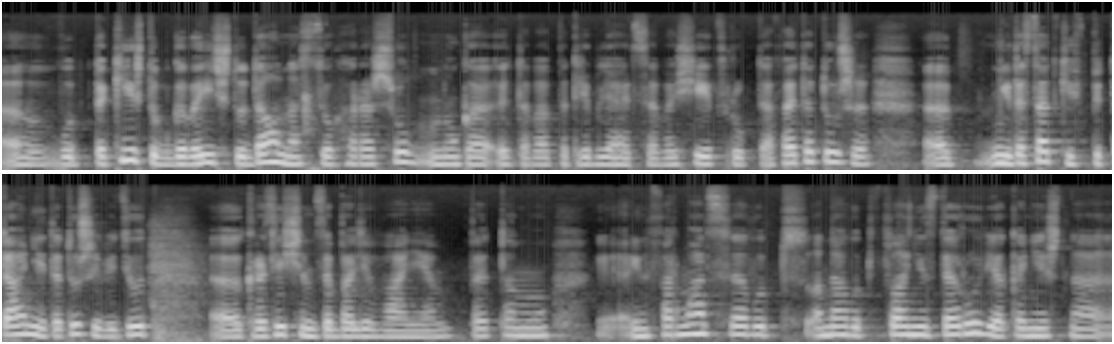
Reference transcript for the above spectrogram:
э, вот такие, чтобы говорить, что да, у нас все хорошо, много этого потребляется овощей и фруктов. А это тоже э, недостатки в питании, это тоже ведет к различным заболеваниям. Поэтому информация, вот, она вот в плане здоровья, конечно,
